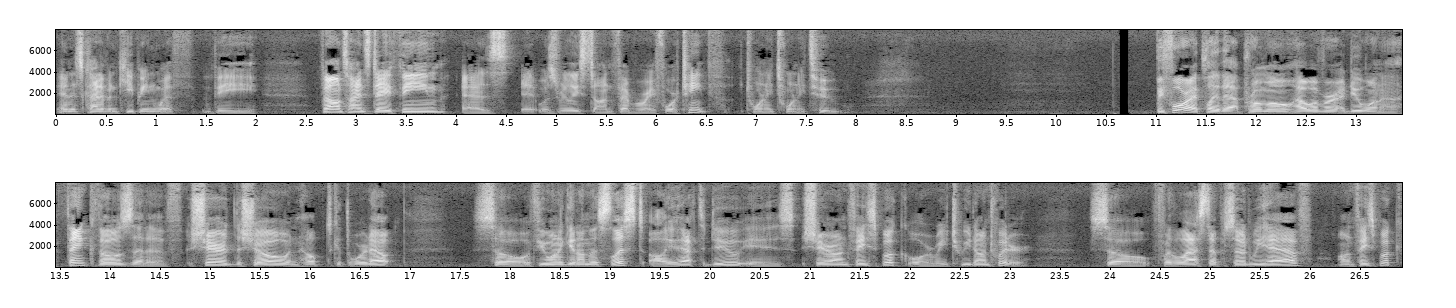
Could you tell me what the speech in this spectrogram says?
and it's kind of in keeping with the Valentine's Day theme as it was released on February 14th, 2022. Before I play that promo, however, I do want to thank those that have shared the show and helped get the word out. So if you want to get on this list, all you have to do is share on Facebook or retweet on Twitter. So for the last episode, we have on Facebook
